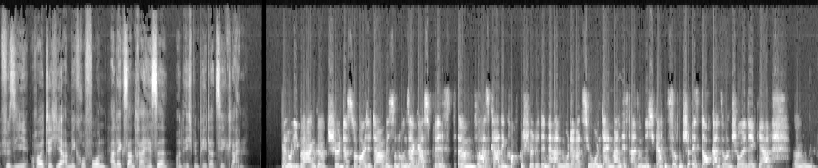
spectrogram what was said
für Sie heute hier am Mikrofon Alexandra Hesse und ich bin Peter C. Klein. Hallo, liebe Anke. Schön, dass du heute da bist und unser Gast bist. Ähm, du hast gerade den Kopf geschüttelt in der Anmoderation. Dein Mann ist also nicht ganz ist doch ganz unschuldig, ja. Ähm,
